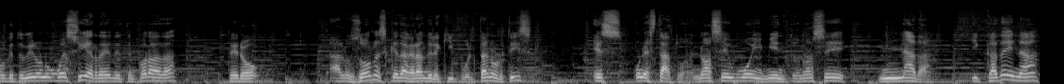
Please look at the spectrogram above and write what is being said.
porque tuvieron un buen cierre de temporada, pero a los dos les queda grande el equipo. El Tan Ortiz es una estatua, no hace un movimiento, no hace nada. Y Cadena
